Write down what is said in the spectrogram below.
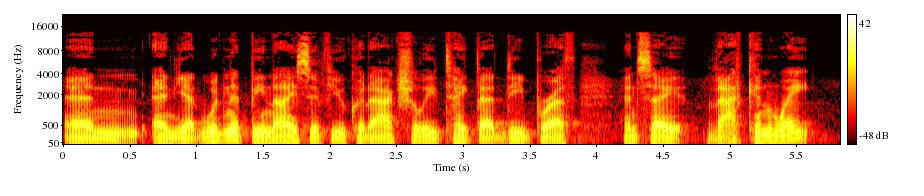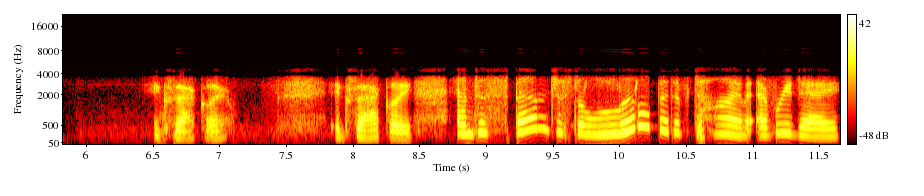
And, and yet, wouldn't it be nice if you could actually take that deep breath and say, that can wait? Exactly. Exactly. And to spend just a little bit of time every day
